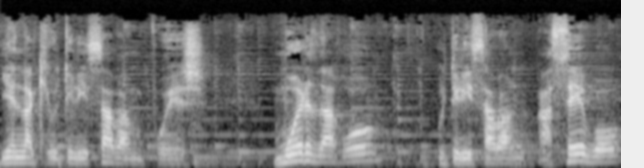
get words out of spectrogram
y en la que utilizaban pues muérdago, utilizaban acebo,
